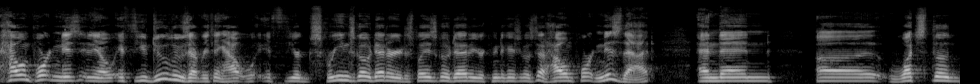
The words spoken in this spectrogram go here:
how important is you know if you do lose everything how if your screens go dead or your displays go dead or your communication goes dead how important is that and then uh, what's the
